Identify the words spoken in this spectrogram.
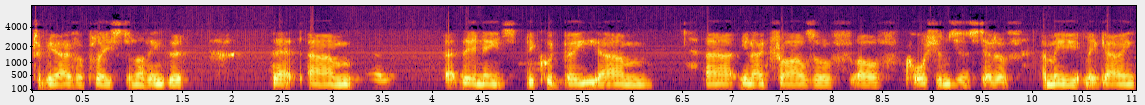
to be over policed, and I think that that um, there needs there could be um, uh, you know trials of, of cautions instead of immediately going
